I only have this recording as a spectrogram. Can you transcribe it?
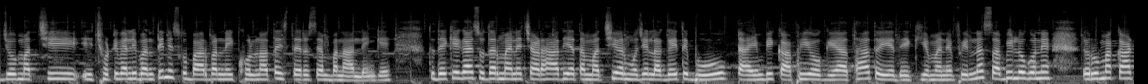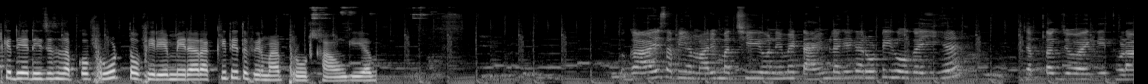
जो मच्छी, छोटी वाली बनती है ना, इसको बार बार नहीं खोलना होता, इस तरह से हम बना लेंगे। तो देखिएगा गाइस उधर मैंने चढ़ा दिया था मच्छी और मुझे लग गई थी, भूख टाइम भी काफ़ी हो गया था तो ये देखिए मैंने फिर ना सभी लोगों ने रुमा काट के दे दी थी सबको फ्रूट तो फिर ये मेरा रखी थी तो फिर मैं फ्रूट खाऊँगी अब। तो गाइस अभी हमारी मच्छी होने में टाइम लगेगा, रोटी हो गई है। जब तक जो है कि थोड़ा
